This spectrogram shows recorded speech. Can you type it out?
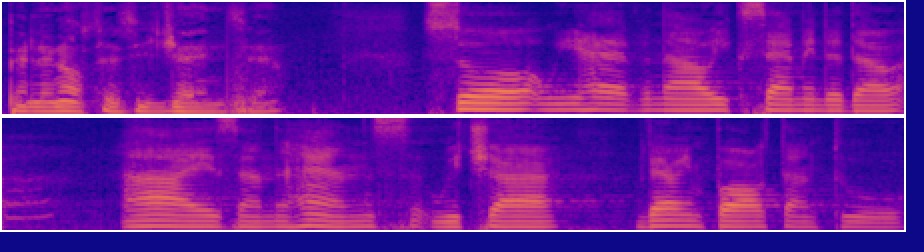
per le nostre esigenze. So we have now examined our eyes and hands, which are very important to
